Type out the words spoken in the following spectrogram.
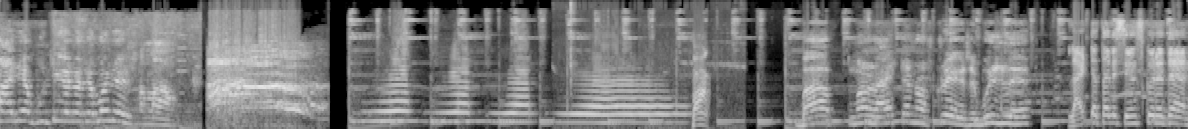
মারিয়া ফুটিয়ে দেবো শালা। বাপ তোমার লাইটটা নষ্ট হয়ে গেছে বুঝলে? লাইটটা তাহলে চেঞ্জ করে দেন।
